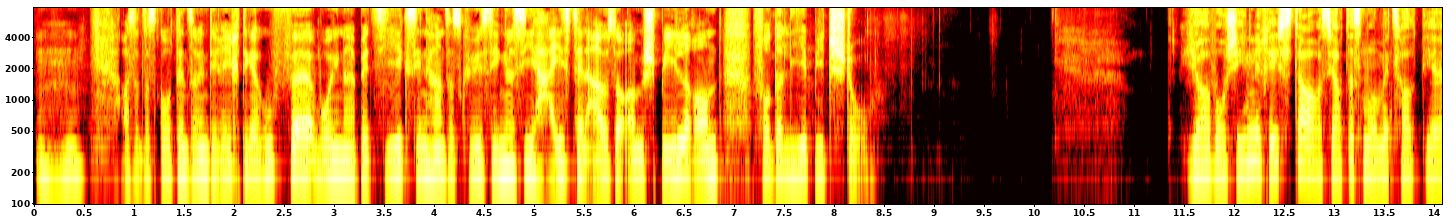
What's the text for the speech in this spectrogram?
Mhm. Also das geht dann so in die richtigen Haufen, die in einer Beziehung sind, haben das Gefühl, Single sein heisst dann auch so am Spielrand von der Liebe zu stehen. Ja, wahrscheinlich ist das. Ja, das muss man jetzt halt die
